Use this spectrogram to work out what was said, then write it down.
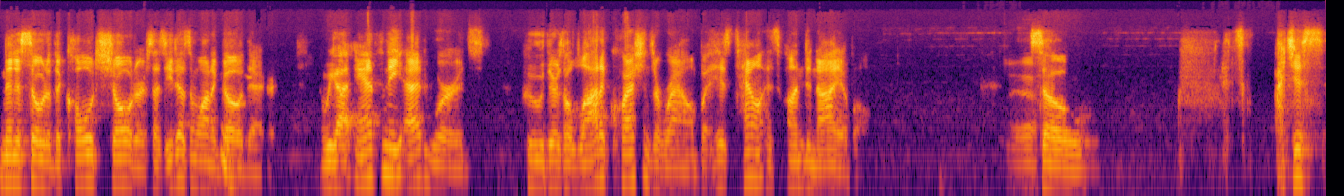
Minnesota the cold shoulder, says he doesn't want to go there. And we got Anthony Edwards, who there's a lot of questions around, but his talent is undeniable. Yeah. So it's I just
